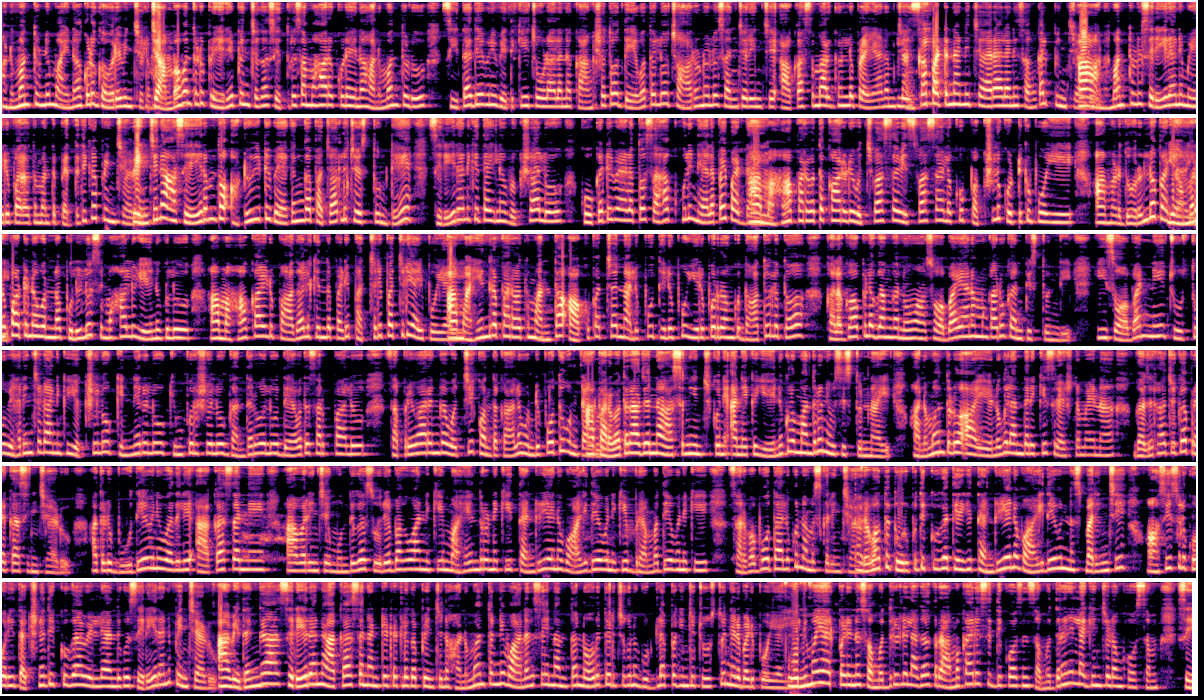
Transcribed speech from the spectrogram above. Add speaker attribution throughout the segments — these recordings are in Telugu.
Speaker 1: హనుమంతుడిని మైనాకుడు గౌరవించడం. జాంబవంతుడు ప్రేరేపించగా శత్రు సంహారకుడైన హనుమంతుడు సీతాదేవిని వెతికి చూడాలన్న కాంక్షతో దేవతలు చారుణులు సంచరించే ఆకాశ మార్గంలో ప్రయాణం లంకా పట్టణాన్ని చేరాలని సంకల్పించాడు. ఆ హనుమంతుడు శరీరాన్ని మేరు పర్వతం అంత పెద్దదిగా పెంచాడు. పెంచిన ఆ శరీరంతో అటు ఇటు వేగంగా పచార్లు చేస్తుంటే శరీరానికి తగిలిన వృక్షాలు కూకటి వేళతో సహా కూలి నేలపై పడ్డాయి. ఆ మహాపర్వతకారుడి ఉచ్ఛ్వాస విశ్వాసాలకు పక్షులు కొట్టుకుపోయి ఆమడ దూరంలో పడి పొరపాటున ఉన్న పులులు సింహాలు ఏనుగులు ఆ మహాకాయుడు పాదాల కింద పడి పచ్చడి పచ్చడి అయిపోయాయి. ఆ మహేంద్ర పర్వతం అంతా ఆకుపచ్చ నలుపు తెలుపు ఎరుపు రంగు ధాతులతో కలగాపుల గంగను ఆ శోభాయానంగాను కనిపిస్తుంది. ఈ శోభాన్ని చూస్తూ విహరించడానికి యక్షులు కిన్నెరులు కింపురుషులు గంధర్వులు దేవత సర్పాలు సపరివారంగా వచ్చి కొంతకాలం ఉండిపోతూ ఉంటారు. ఆ పర్వతరాజాన్ని ఆశ్రయించుకుని అనేక ఏనుగుల మందులు నివసిస్తున్నాయి. హనుమంతుడు ఆ ఏనుగులందరికీ శ్రేష్టమైన గజరాజుగా ప్రకాశించాడు. అతడు భూదేవిని వదిలి ఆకాశాన్ని ఆవరించే ముందుగా సూర్యభగవానికి మహేంద్రునికి తండ్రి అయిన వాయుదేవునికి బ్రహ్మదేవునికి సర్వభూతాలకు నమస్కరించాడు. తరువాత తూర్పు దిక్కుగా తిరిగి తండ్రి అయిన వాయుదేవుని స్మరించి ఆశీస్సులు కోరి దక్షిణ దిక్కుగా వెళ్ళేందుకు శరీరాన్ని పెంచాడు. ఆ విధంగా శరీరాన్ని ఆకాశాన్ని అంటేటట్లుగా పెంచిన హనుమంతుణ్ణి వానరసేనంతా నోరు తెరుచుకుని గుడ్లప్పగించి చూస్తూ నిలబడిపోయాయి. పూర్ణిమ ఏర్పడిన సముద్రులలాగా గ్రామకార్య సిద్ధి కోసం సముద్రాన్ని లగించడం కోసం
